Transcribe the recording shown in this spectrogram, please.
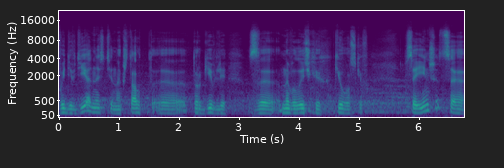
видів діяльності на кшталт е, торгівлі з невеличких кіосків. Все інше це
